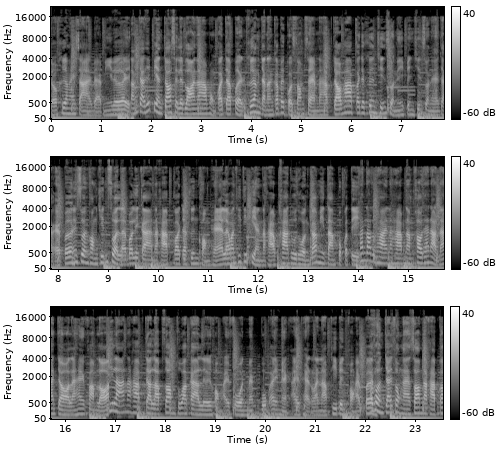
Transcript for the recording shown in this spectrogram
ตัวเครื่องให้สะอาดแบบนี้เลย หลังจากที่เปลี่ยนจอเสร็จเรียบร้อยนะครับ ผมก็จะเปิดเครื่องจากนั้นก็ไปกดซ่อมแซมนะครับ จอภาพก็จะขึ้นชิ้นส่วนนี้เป็นชิ้นส่วนแท้จาก Apple ในส่วนของชิ้นส่วนและบริการนะครับก็จะขึ้นของแท้และวันที่ที่เปลี่ยนนะครับ ค่าทูโทนก็มีตามปกติขั้นตอนสุดท้ายนะครับนำเข้าแท่นอัดหน้าจอและให้ความร้อนที่ร้านนะครับจะรับซ่อมทุกอาการเลยของ iPhone MacBook iMac iPad และนับที่เป็นของ Apple ถ้าสนใจส่งงานซ่อมนะครับก็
